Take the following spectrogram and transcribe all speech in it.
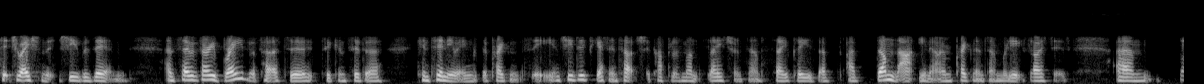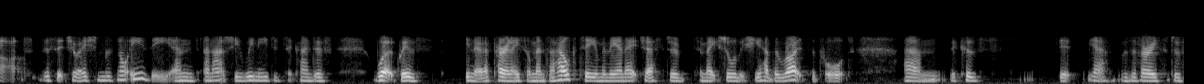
situation that she was in. And so very brave of her to to consider continuing the pregnancy. And she did get in touch a couple of months later and say I'm so pleased. I've I've done that. You know I'm pregnant. I'm really excited. Um, but the situation was not easy. And and actually we needed to kind of work with you know, a perinatal mental health team in the NHS to, to make sure that she had the right support um, because it, yeah, was a very sort of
